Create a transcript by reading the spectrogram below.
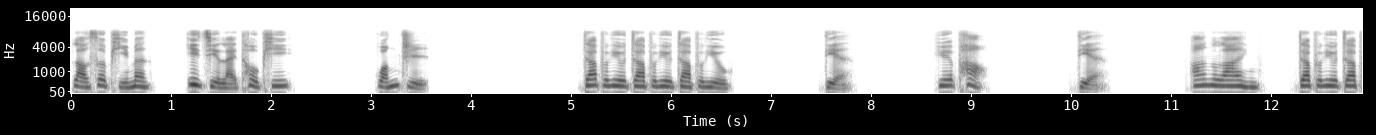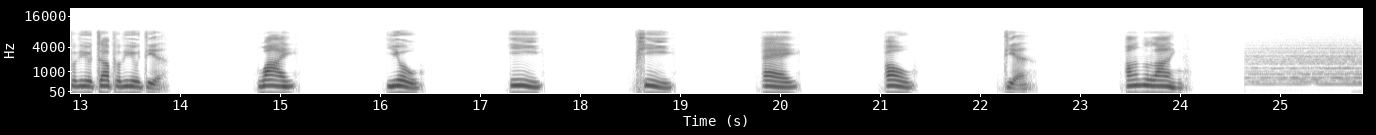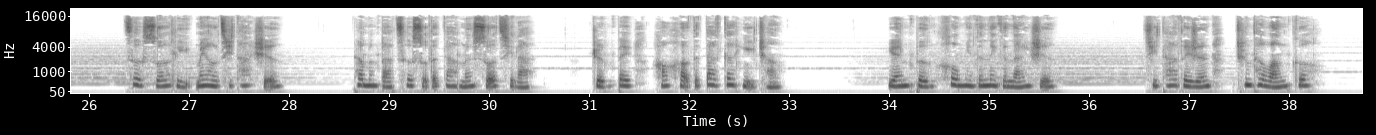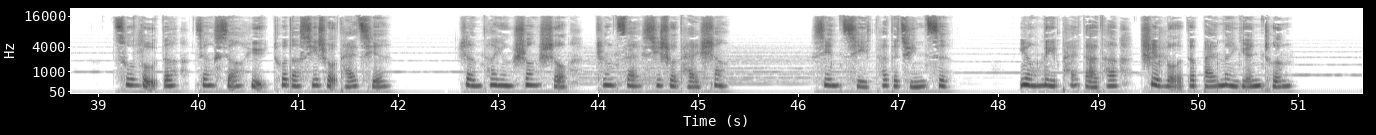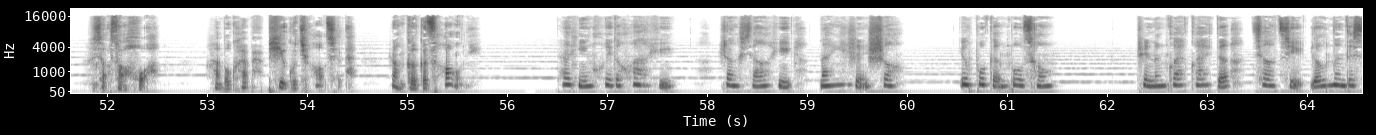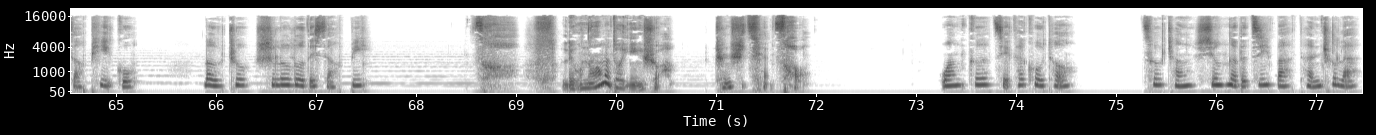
老色皮们，一起来透批！网址：w w w 点约炮点 online w w w 点 y u e p a o 点 online。厕所里没有其他人。他们把厕所的大门锁起来，准备好好的大干一场。原本后面的那个男人，其他的人称他王哥，粗鲁的将小雨拖到洗手台前，让他用双手撑在洗手台上，掀起她的裙子，用力拍打她赤裸的白嫩圆臀。小骚货，还不快把屁股翘起来，让哥哥操你！他淫秽的话语。让小雨难以忍受，又不敢不从，只能乖乖的翘起柔嫩的小屁股，露出湿漉漉的小臂。操，流那么多淫水，真是欠操！王哥解开裤头，粗长凶恶的鸡巴弹出来，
